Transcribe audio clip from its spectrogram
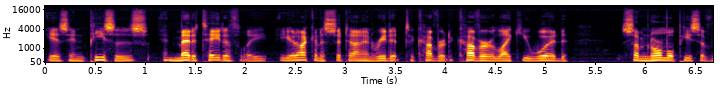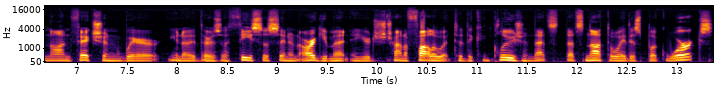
is in pieces and meditatively. You're not going to sit down and read it to cover to cover like you would some normal piece of nonfiction where you know there's a thesis and an argument and you're just trying to follow it to the conclusion. That's that's not the way this book works.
